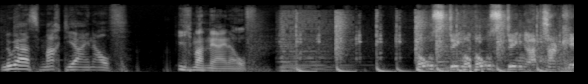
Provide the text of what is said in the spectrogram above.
Lukas, mach dir einen auf. Ich mach mir einen auf. Hosting, Hosting, Attacke.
